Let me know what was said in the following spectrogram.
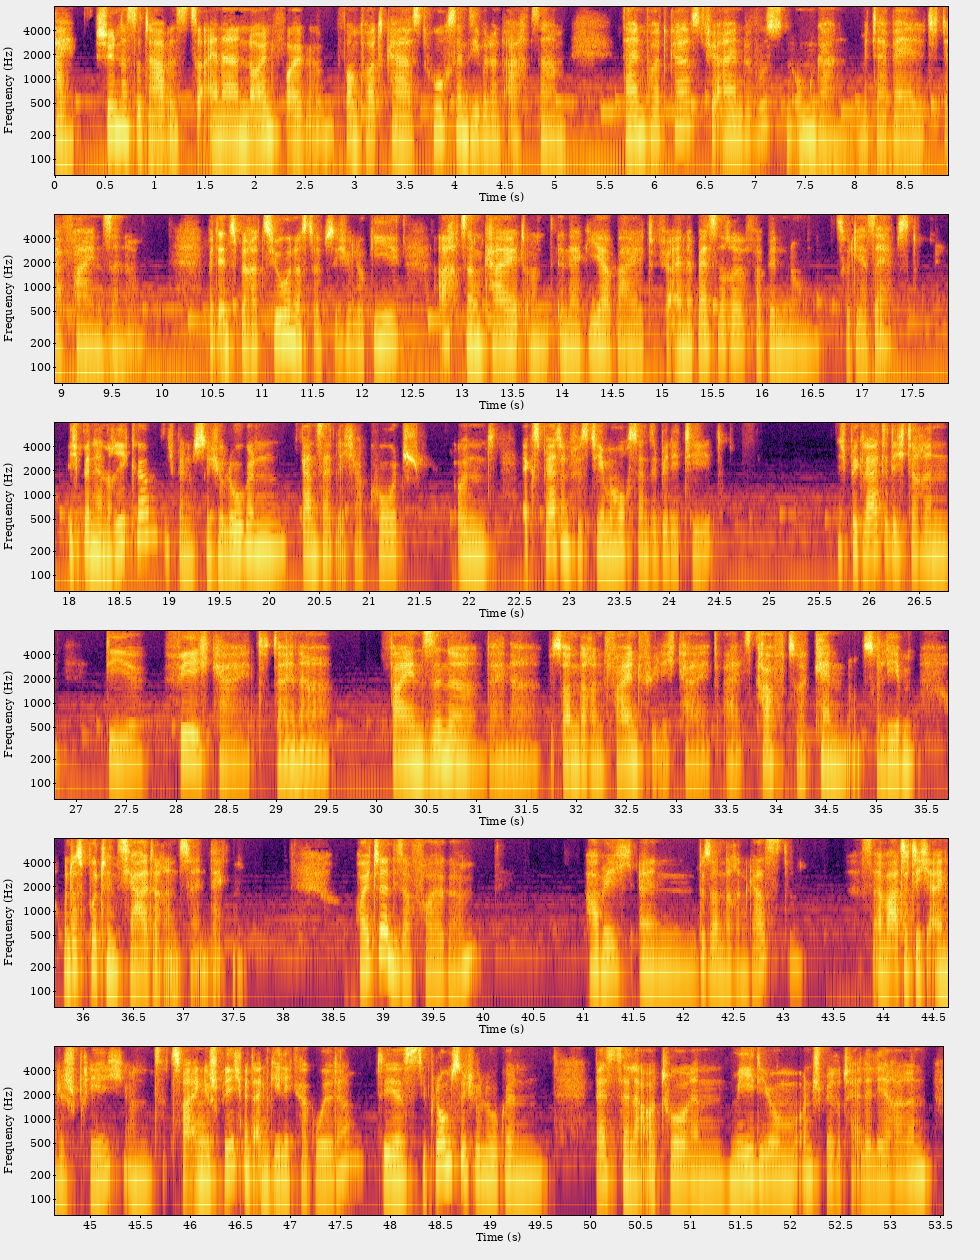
Hi, schön, dass du da bist zu einer neuen Folge vom Podcast Hochsensibel und Achtsam, dein Podcast für einen bewussten Umgang mit der Welt der Feinsinne. Mit Inspiration aus der Psychologie, Achtsamkeit und Energiearbeit für eine bessere Verbindung zu dir selbst. Ich bin Henrike, ich bin Psychologin, ganzheitlicher Coach und Expertin fürs Thema Hochsensibilität. Ich begleite dich darin, die Fähigkeit deiner feinen Sinne, deiner besonderen Feinfühligkeit als Kraft zu erkennen und zu leben und das Potenzial darin zu entdecken. Heute in dieser Folge habe ich einen besonderen Gast. Es erwartet dich ein Gespräch und zwar ein Gespräch mit Angelika Gulder. Sie ist Diplompsychologin, Bestsellerautorin, Medium und spirituelle Lehrerin.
